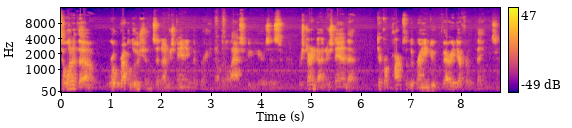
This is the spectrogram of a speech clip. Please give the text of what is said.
So one of the real revolutions in understanding the brain over the last few years is we're starting to understand that different parts of the brain do very different things,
